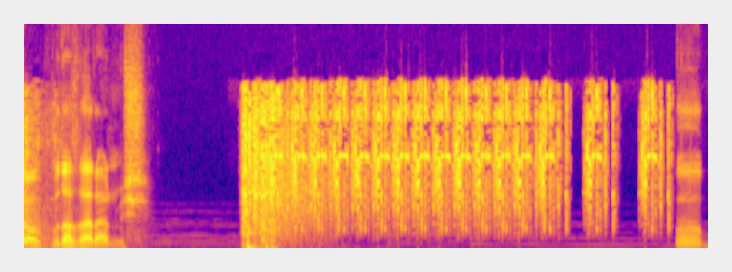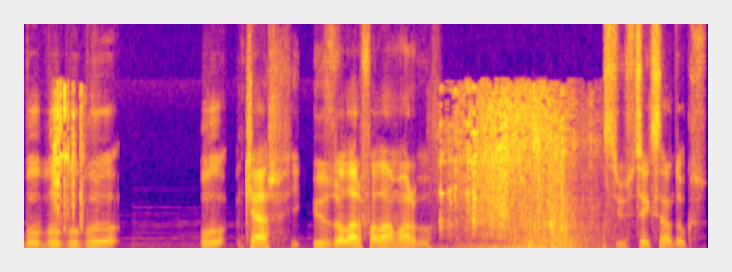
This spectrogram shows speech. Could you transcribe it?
Yok bu da zararmış. Bu bu bu bu bu bu kar 200 dolar falan var bu. Nasıl 189?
